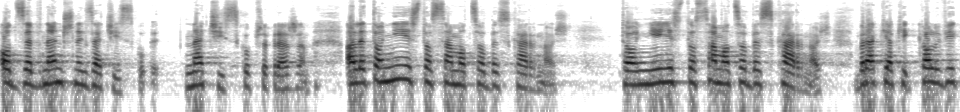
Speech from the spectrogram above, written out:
od zewnętrznych zacisku, nacisku, przepraszam. Ale to nie jest to samo co bezkarność. To nie jest to samo co bezkarność. Brak jakiejkolwiek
